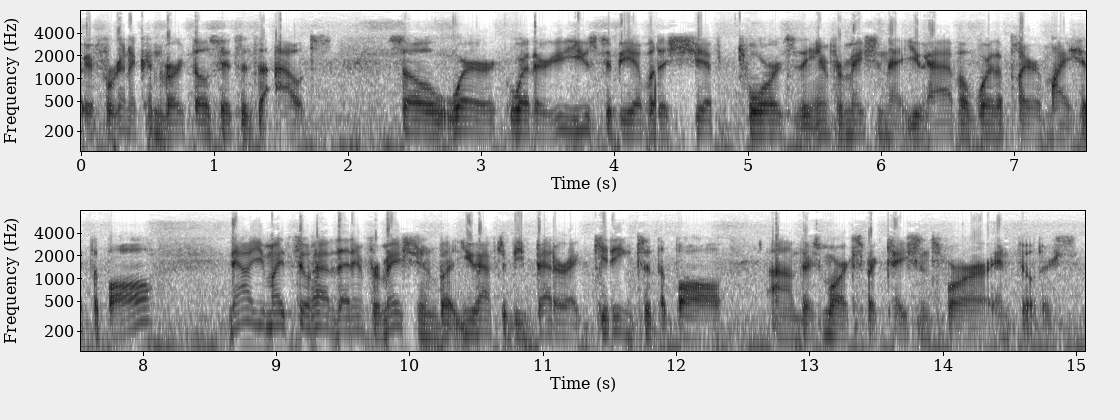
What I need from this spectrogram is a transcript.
if we're gonna convert those hits into outs. So where whether you used to be able to shift towards the information that you have of where the player might hit the ball, now you might still have that information, but you have to be better at getting to the ball. Um, there's more expectations for our infielders.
